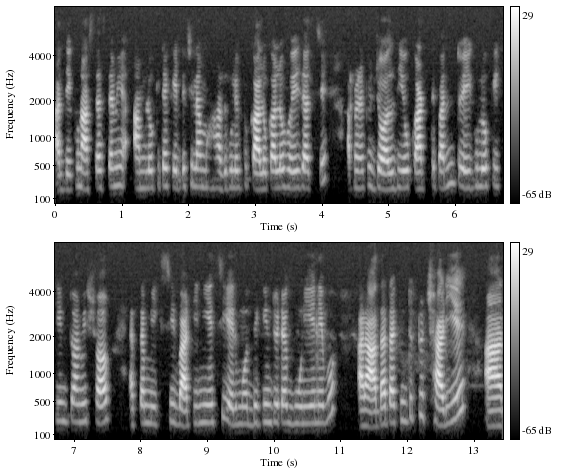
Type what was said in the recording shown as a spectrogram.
আর দেখুন আস্তে আস্তে আমি আমলকিটা কেটেছিলাম, হাতগুলো একটু কালো কালো হয়ে যাচ্ছে। আপনারা একটু জল দিয়েও কাটতে পারেন। তো এইগুলোকে কিন্তু আমি সব একটা মিক্সির বাটি নিয়েছি। এর মধ্যে কিন্তু এটা গুঁড়িয়ে নেব। আর আদাটা কিন্তু একটু ছাড়িয়ে আর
